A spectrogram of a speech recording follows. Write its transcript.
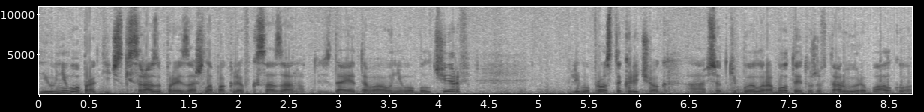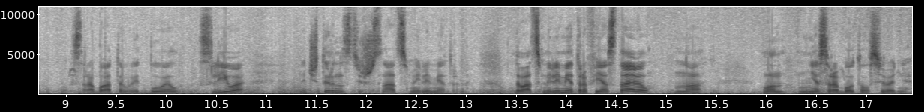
И у него практически сразу произошла поклевка сазана. То есть до этого у него был червь, либо просто крючок. А все-таки бойл работает уже вторую рыбалку. Срабатывает бойл слива на 14-16 миллиметров. 20 миллиметров я ставил, но он не сработал сегодня.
